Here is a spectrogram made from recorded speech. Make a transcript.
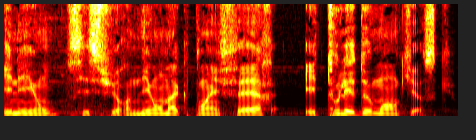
Et Néon, c'est sur neonmac.fr et tous les deux mois en kiosque.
